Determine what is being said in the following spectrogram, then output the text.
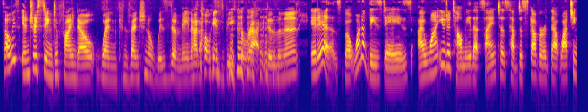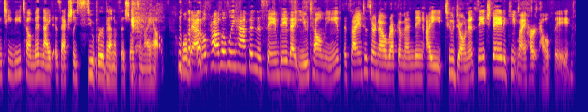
It's always interesting to find out when conventional wisdom may not always be correct, isn't it? It is, but one of these days, I want you to tell me that scientists have discovered that watching TV till midnight is actually super beneficial to my health. Well, that'll probably happen the same day that you tell me that scientists are now recommending I eat two donuts each day to keep my heart healthy.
